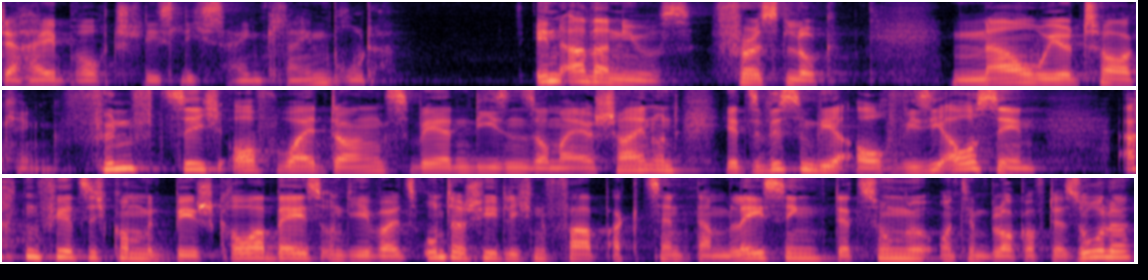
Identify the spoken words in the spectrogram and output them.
Der Hai braucht schließlich seinen kleinen Bruder. In other news, First Look. Now we're talking. 50 Off-White Dunks werden diesen Sommer erscheinen und jetzt wissen wir auch, wie sie aussehen. 48 kommen mit beige-grauer Base und jeweils unterschiedlichen Farbakzenten am Lacing, der Zunge und dem Block auf der Sohle.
